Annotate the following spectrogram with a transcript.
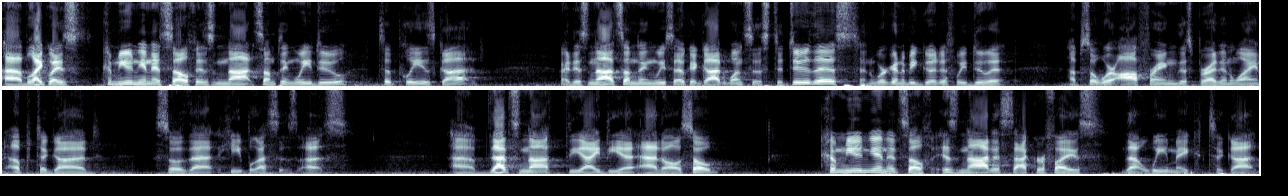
Uh, likewise, communion itself is not something we do to please God. Right? It's not something we say, okay, God wants us to do this, and we're going to be good if we do it. Uh, so we're offering this bread and wine up to God so that He blesses us. Uh, that's not the idea at all. So, communion itself is not a sacrifice that we make to God.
